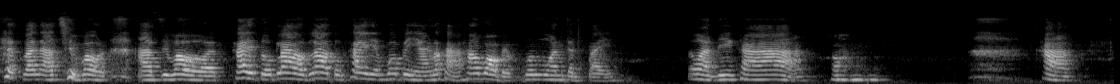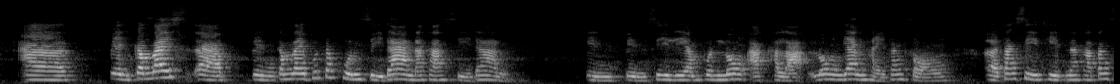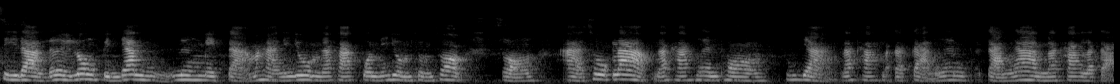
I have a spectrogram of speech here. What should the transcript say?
ไอ้ฟันอาจจะเว้าอาจจะเว้าไทยตกเล่าเล่าตกไทยยังบ่เป็นหยังแล้วค่ะเฮาเว้าแบบมวนๆกันไป สวัสดีค่ะ ค่ะอ่าเป็นกำไรอ่าเป็นกำไรพุทธคุณสีด้านนะคะสีด้าน เป็นเป็นสี่เหลี่ยมพนล่งอักขระล่งยันให้ทั้งสอง เอ่อทั้งสี่ทิศนะคะทั้งสี่ด้านเลยลงเป็นยันหนึ่งเมตตามหานิยมนะคะ คนนิยมชมชอบสองอ่าโชคลาภนะคะ เงินทองทุกอย่างนะคะแล้วก็การเงินการงานนะคะแล้วก็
